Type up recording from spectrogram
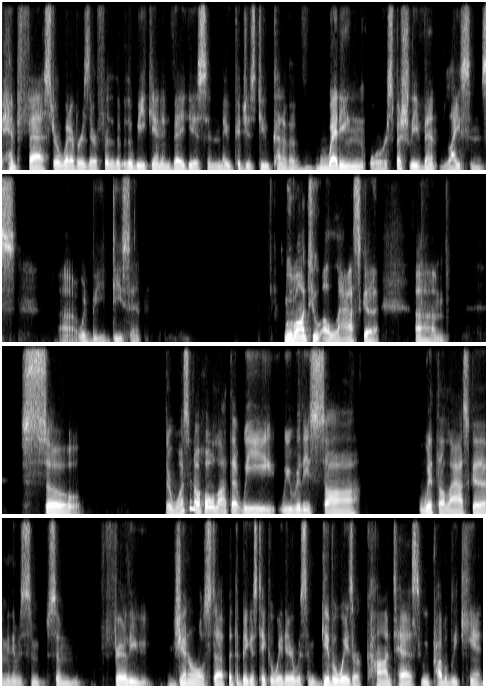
hemp fest or whatever is there for the, the, weekend in vegas and they could just do kind of a wedding or special event license uh, would be decent move on to alaska um, so there wasn't a whole lot that we we really saw with alaska i mean there was some some fairly general stuff, but the biggest takeaway there was some giveaways or contests. We probably can't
